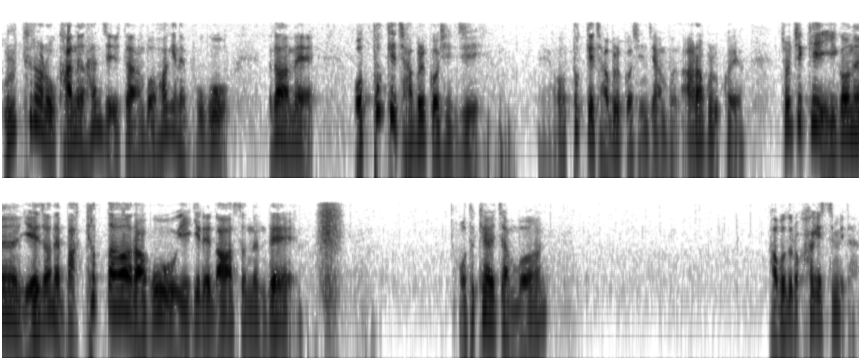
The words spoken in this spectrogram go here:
울트라로 가능한지 일단 한번 확인해 보고, 그 다음에 어떻게 잡을 것인지, 네, 어떻게 잡을 것인지 한번 알아볼 거예요. 솔직히 이거는 예전에 막혔다라고 얘기를 나왔었는데, 어떻게 할지 한번 가보도록 하겠습니다.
